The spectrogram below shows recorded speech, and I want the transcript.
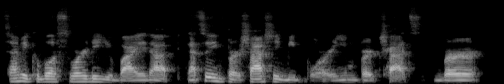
Sabi ko, "Boss, where did you buy that?" Kasi yung Versace before, yung Versace Ver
